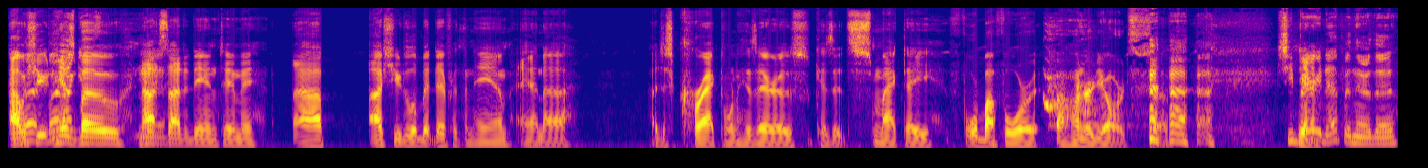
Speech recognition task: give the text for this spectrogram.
I was But- shooting but I his guess- bow, not yeah. sighted in to me. Uh, I shoot a little bit different than him, and uh, I just cracked one of his arrows because it smacked a four x four at hundred yards. So She buried up in there though.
